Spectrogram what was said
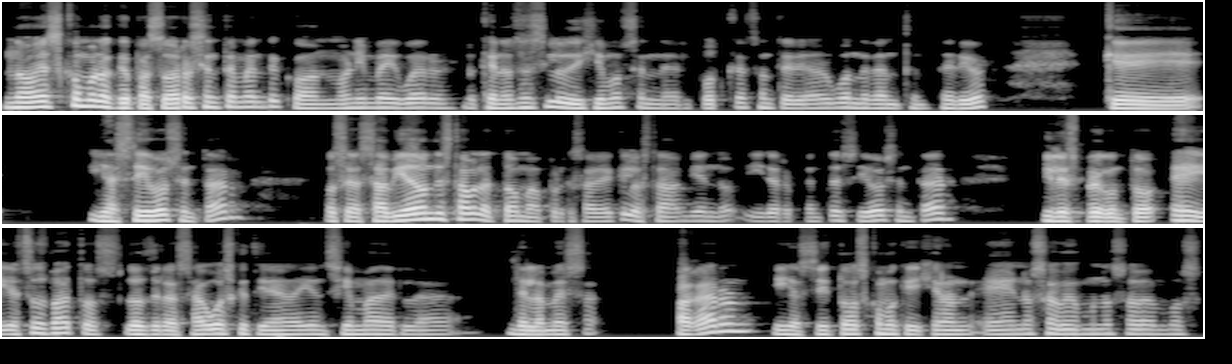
No es como lo que pasó recientemente con Money Mayweather, que no sé si lo dijimos en el podcast anterior o en el ante- anterior, que ya se iba a sentar. O sea, sabía dónde estaba la toma, porque sabía que lo estaban viendo, y de repente se iba a sentar y les preguntó, hey, estos vatos, los de las aguas que tienen ahí encima de la, de la mesa, ¿pagaron? Y así todos como que dijeron, eh, no sabemos, no sabemos.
